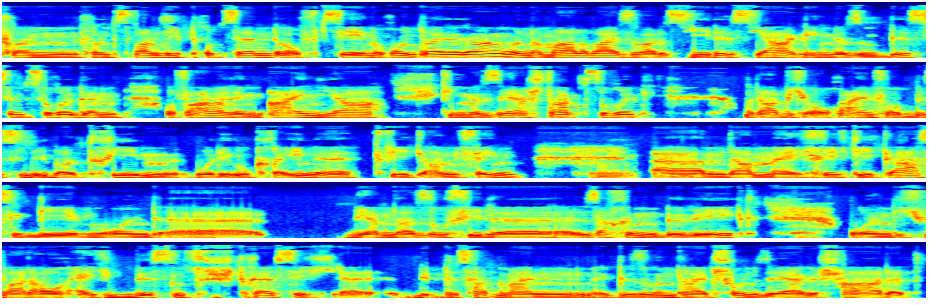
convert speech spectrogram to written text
von, von 20 Prozent auf 10 runtergegangen und normalerweise war das jedes Jahr ging das ein bisschen zurück. Dann auf einmal im einen Jahr ging das sehr stark zurück. Und da habe ich auch einfach ein bisschen übertrieben, wo die Ukraine-Krieg anfing. Mhm. Ähm, da haben wir echt richtig Gas gegeben und äh, wir haben da so viele Sachen bewegt und ich war da auch echt ein bisschen zu stressig. Äh, das hat meine Gesundheit schon sehr geschadet.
